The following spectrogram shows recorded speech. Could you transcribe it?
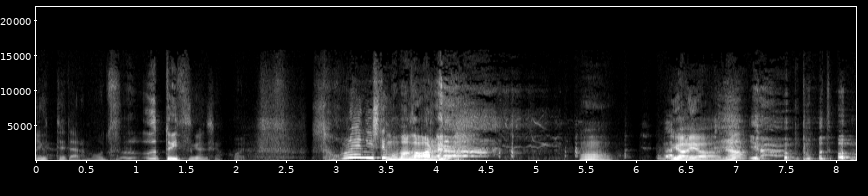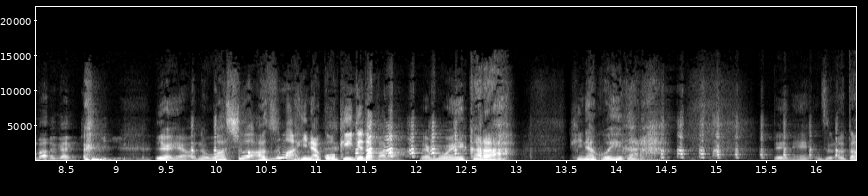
言ってたらもうずーっと言い続けるんですよ。はい。それにしても間が悪いわ。うんいやいやな。よっぽど間が切いやいやあのわしは東ひな子を聞いてたから。いやもうええから。ひな子ええから。でねずっと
